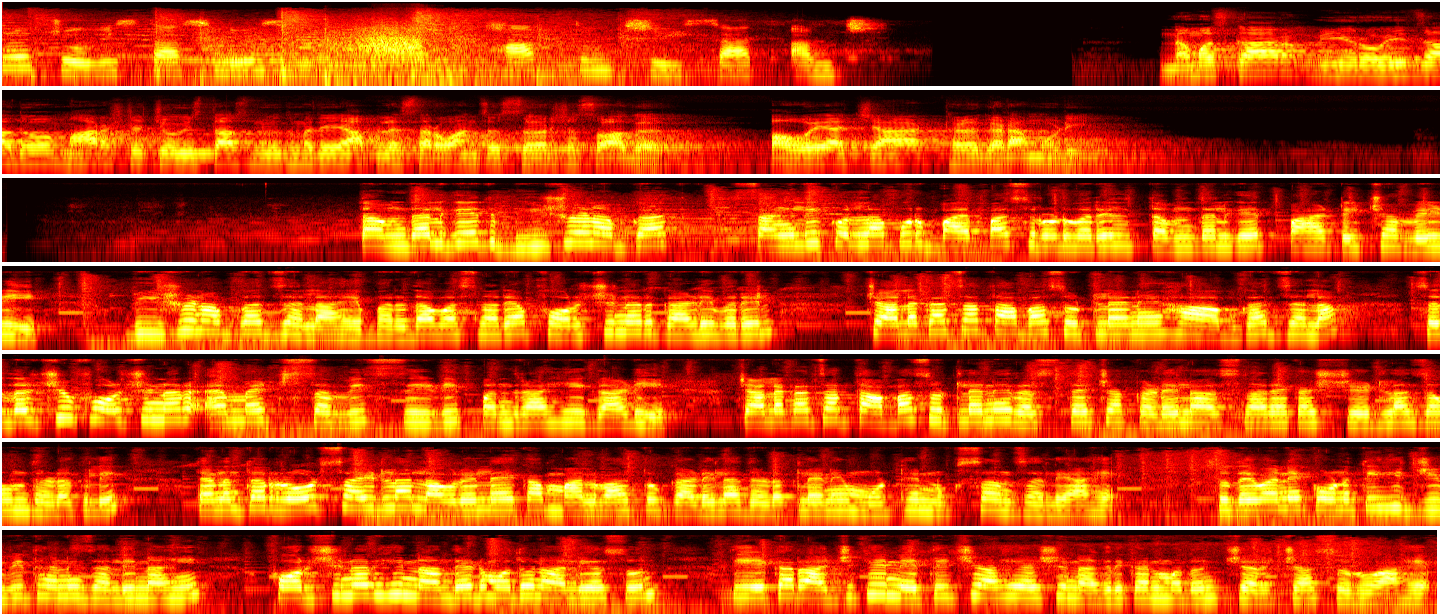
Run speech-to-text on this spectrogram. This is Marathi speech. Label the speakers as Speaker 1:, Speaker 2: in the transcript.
Speaker 1: चोवीस तास न्यूज हाक तुमची साथ आमची.
Speaker 2: नमस्कार मी रोहित जाधव महाराष्ट्र चोवीस तास न्यूजमध्ये आपलं सर्वांचं सहर्ष स्वागत. पाहूयाच्या ठळक घडामोडी.
Speaker 3: तमदलगेत भीषण अपघात. सांगली कोल्हापूर बायपास रोडवरील तमदलगेत पहाटेच्या वेळी भीषण अपघात झाला आहे. भरधाव असणाऱ्या फॉर्च्युनर गाडीवरील चालकाचा ताबा सुटल्याने हा अपघात झाला. सदरची फॉर्च्युनर एम एच सव्वीस सी डी पंधरा ही गाडी चालकाचा ताबा सुटल्याने रस्त्याच्या कडेला असणाऱ्या एका शेडला जाऊन धडकली. त्यानंतर रोड साईडला लावलेल्या एका मालवाहतूक गाडीला धडकल्याने मोठे नुकसान झाले आहे. सुदैवाने कोणतीही जीवितहानी झाली नाही. फॉर्च्युनर ही नांदेडमधून आली असून ती एका राजकीय नेत्याची आहे अशी नागरिकांमधून चर्चा सुरू आहे.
